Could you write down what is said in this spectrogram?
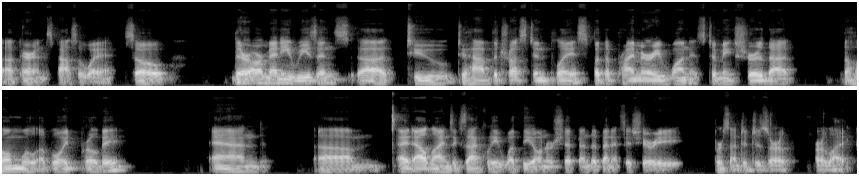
uh, parents pass away. So there are many reasons uh, to to have the trust in place but the primary one is to make sure that the home will avoid probate. And um, it outlines exactly what the ownership and the beneficiary percentages are are like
